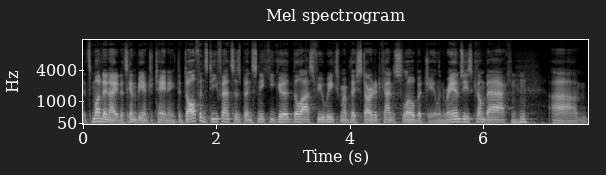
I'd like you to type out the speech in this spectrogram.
it's Monday night. It's going to be entertaining. The Dolphins' defense has been sneaky good the last few weeks. Remember, they started kind of slow, but Jalen Ramsey's come back. Um,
